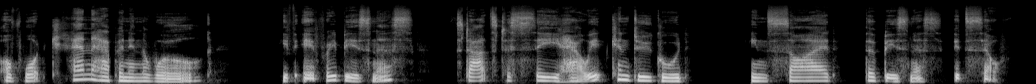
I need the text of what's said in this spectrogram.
of what can happen in the world if every business starts to see how it can do good inside the business itself.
